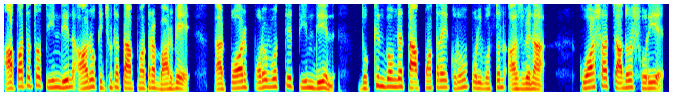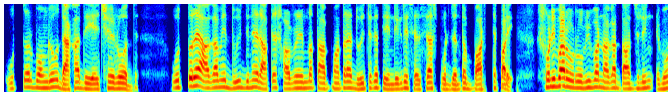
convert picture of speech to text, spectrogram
আপাতত তিন দিন আরও কিছুটা তাপমাত্রা বাড়বে। তারপর পরবর্তী তিন দিন দক্ষিণবঙ্গের তাপমাত্রায় কোনো পরিবর্তন আসবে না। কুয়াশার চাদর সরিয়ে উত্তরবঙ্গেও দেখা দিয়েছে রোদ। উত্তরে আগামী দুই দিনে রাতে সর্বনিম্ন তাপমাত্রা দুই থেকে তিন ডিগ্রি সেলসিয়াস পর্যন্ত বাড়তে পারে। শনিবার ও রবিবার নাগাদ দার্জিলিং এবং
